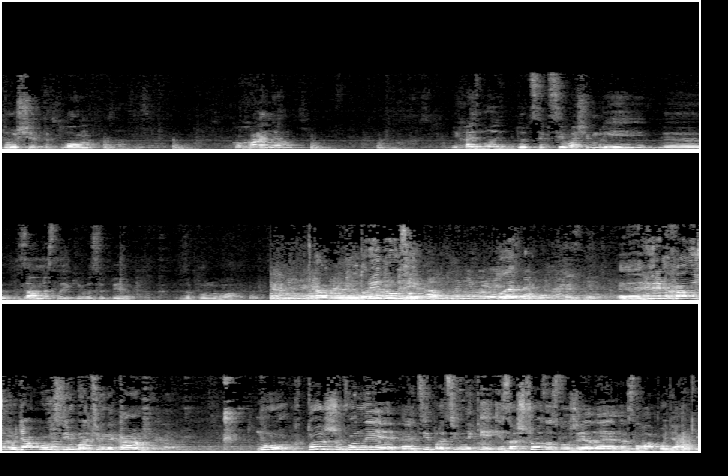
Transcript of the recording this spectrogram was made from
душі теплом, коханням. І хай збудуться всі ваші мрії, е, замисли, які ви собі запланували. Так, е, дорогі друзі. Е, Юрій Михайлович подякував всім працівникам. Ну, хто ж вони, ці працівники, і за що заслужили слова подяки?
